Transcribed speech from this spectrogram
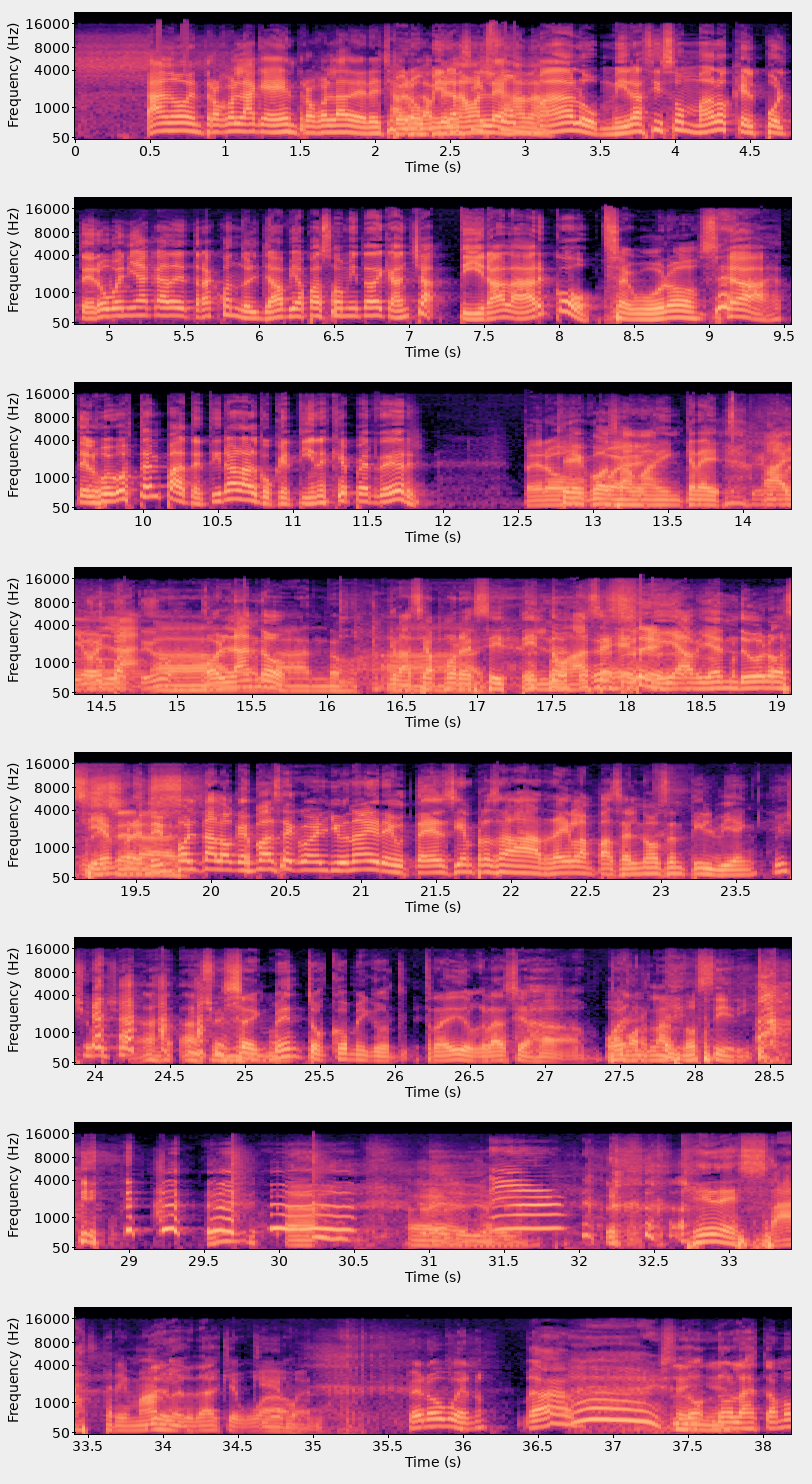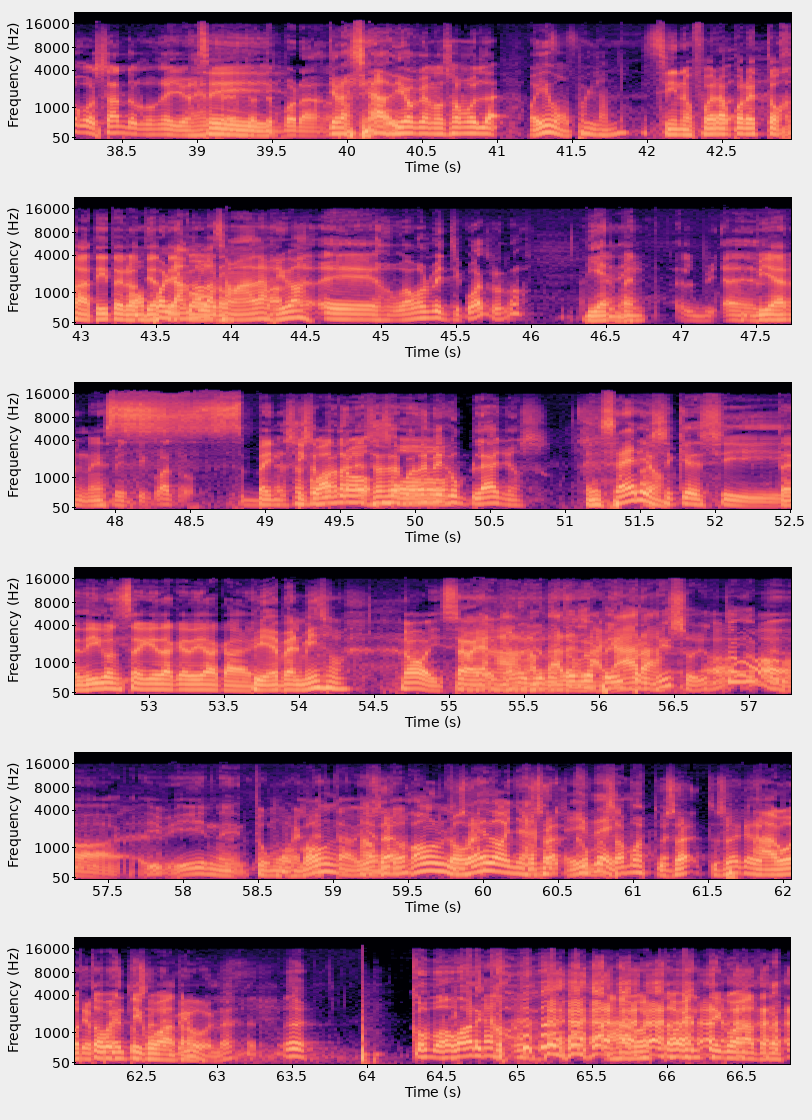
Ah, no, entró con la que entró con la derecha. Pero con la mira si son lejana. malos, mira si son malos que el portero venía acá detrás cuando él ya había pasado a mitad de cancha. Tira al arco. Seguro. O sea, el juego está empate, tira al arco que tienes que perder. Pero Qué cosa pues, más increíble. Ay, Orla- Orlando. Orlando. Gracias por existir. Nos haces el día bien duro siempre. No importa lo que pase con el United, ustedes siempre se las arreglan para hacernos sentir bien. Segmento cómico traído gracias a Orlando City. Ay, Dios mío. Qué desastre, De mami. verdad que wow. Mal. Pero bueno, ah, no- señor. nos las estamos gozando con ellos Sí. gente, esta temporada. Gracias a Dios que no somos la... Oye, vamos por Orlando. si no fuera por estos gatitos y los Vamos días por de Orlando la semana de arriba. Eh, jugamos el 24, ¿no? Viernes. El, vi- el Viernes 24. 24 esa semana, esa semana es mi cumpleaños. ¿En serio? Así que si... Te digo enseguida qué día cae. Pide permiso. Ay, Te vayan a Hermano, yo no dar tengo en que pedir la cara. permiso. Yo no tengo que pedir. Ay, vine. Tu mujer te está viendo. Mocón, lo ve, doña. tú sabes- ¿Oíste? comenzamos- Tú sabes, tú sabes que Agosto después de esto sale 24. en vivo, ¿verdad? Como a barco. Agosto 24.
